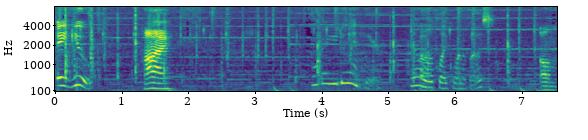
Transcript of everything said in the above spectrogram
Hey, you. Hi. What are you doing here? You don't Uh. look like one of us. Um.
